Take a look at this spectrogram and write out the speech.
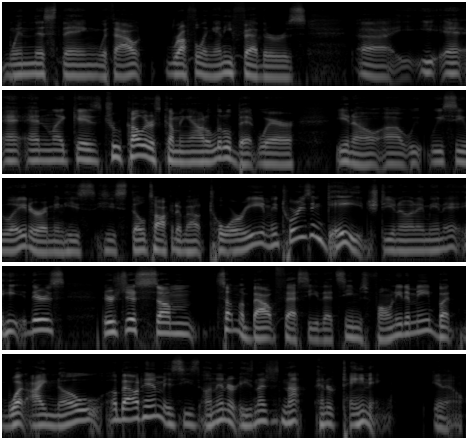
win this thing without ruffling any feathers uh and, and like his true colors coming out a little bit where you know uh we, we see later i mean he's he's still talking about tori. I mean tori's engaged you know what i mean? It, he there's there's just some something about Fessy that seems phony to me but what i know about him is he's unenter he's not just not entertaining you know?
